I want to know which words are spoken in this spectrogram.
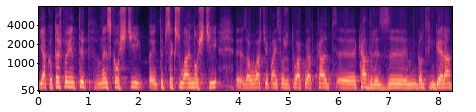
jako też pewien typ męskości, pewien typ seksualności. E, zauważcie Państwo, że tu akurat e, kadry z Goldfingera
